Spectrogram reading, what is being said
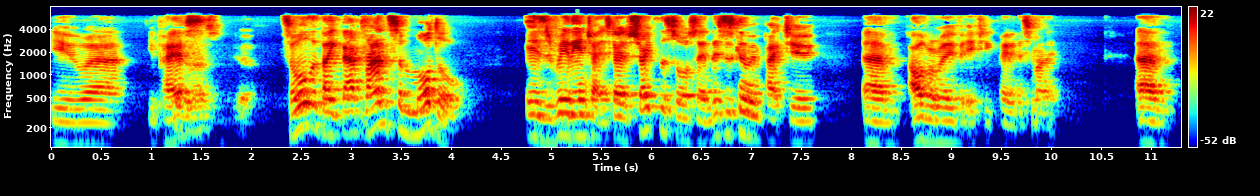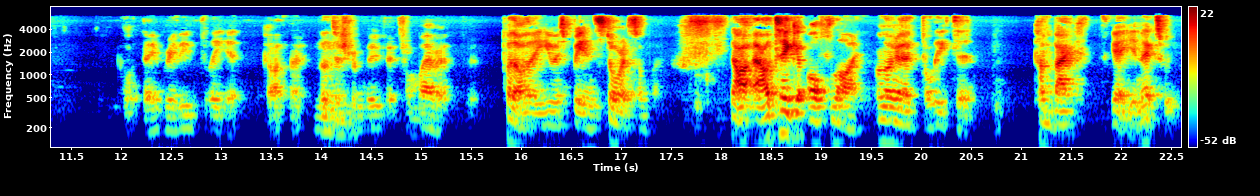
you uh, you pay us. Yeah. So all that, like that ransom model is really interesting. It's going straight to the source end. This is going to impact you. Um, I'll remove it if you pay me this money. Um, they really delete it. God no, they'll Mm. just remove it from where it, put it on a USB and store it somewhere. I'll, I'll take it offline. I'm not going to delete it. Come back to get you next week.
